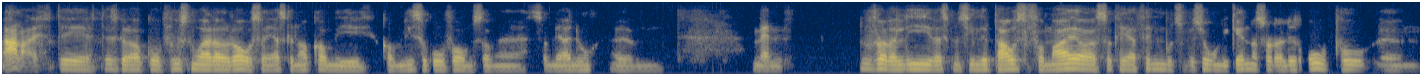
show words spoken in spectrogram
Nej, nej, det, det skal nok gå. Plus nu er der jo et år, så jeg skal nok komme i, komme lige så god form, som, uh, som jeg er nu. Øhm, men nu så er der lige, hvad skal man sige, lidt pause for mig, og så kan jeg finde motivation igen, og så er der lidt ro på. Øhm,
